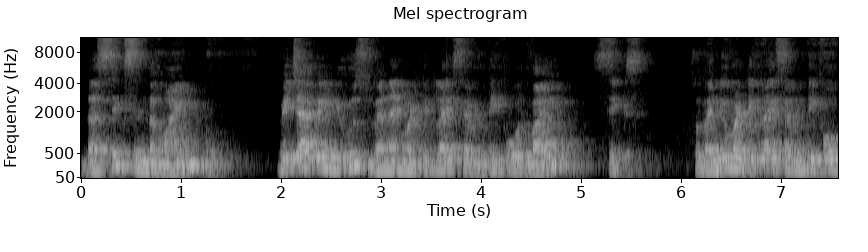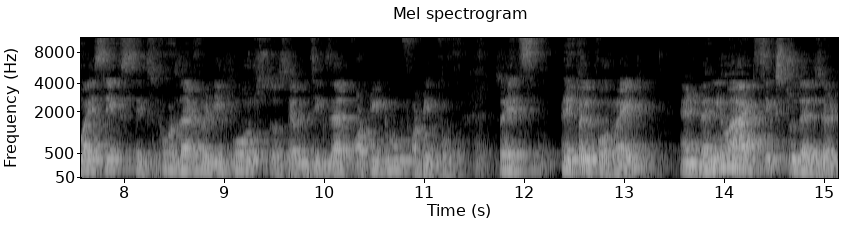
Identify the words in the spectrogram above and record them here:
the 6 in the mind which I will use when I multiply 74 by 6. So when you multiply 74 by 6, 6 4s are 24, so 7 6 are 42, 44. So it's triple 4, right? And when you add 6 to the result,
